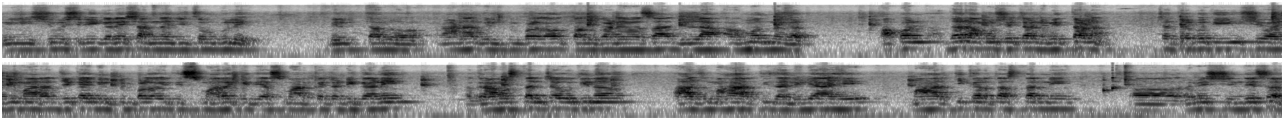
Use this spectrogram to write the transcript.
मी शिवश्री गणेश अण्णाजी चौगुले बिल तालु राहणार बिलपिंपळगाव तालुका नेवासा जिल्हा अहमदनगर. आपण दर अमावस्येच्या निमित्तानं छत्रपती शिवाजी महाराज जे काही बिलपिंपळगाव येथे स्मारक आहे या स्मारकाच्या ठिकाणी ग्रामस्थांच्या वतीनं आज महाआरती झालेली आहे. महाआरती करत असताना रमेश शिंदे सर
